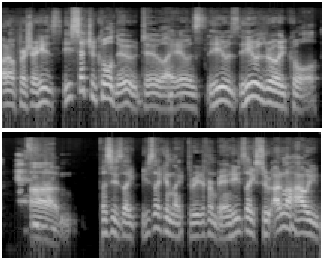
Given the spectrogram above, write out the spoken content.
Oh no, for sure. He's he's such a cool dude too. Like it was he was he was really cool. Yes. Um, plus he's like he's like in like three different bands. He's like su- I don't know how he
